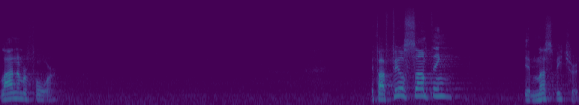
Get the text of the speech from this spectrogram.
Line number four. If I feel something, it must be true.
